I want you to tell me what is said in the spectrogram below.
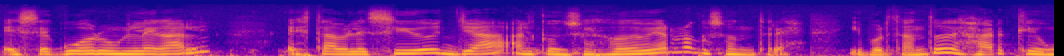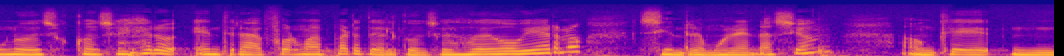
ese quórum legal establecido ya al Consejo de Gobierno, que son tres, y por tanto dejar que uno de sus consejeros entre a formar parte del Consejo de Gobierno sin remuneración, aunque mm,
